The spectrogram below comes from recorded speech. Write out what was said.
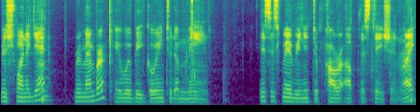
which one again? Remember, it will be going to the main. This is where we need to power up the station, right?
